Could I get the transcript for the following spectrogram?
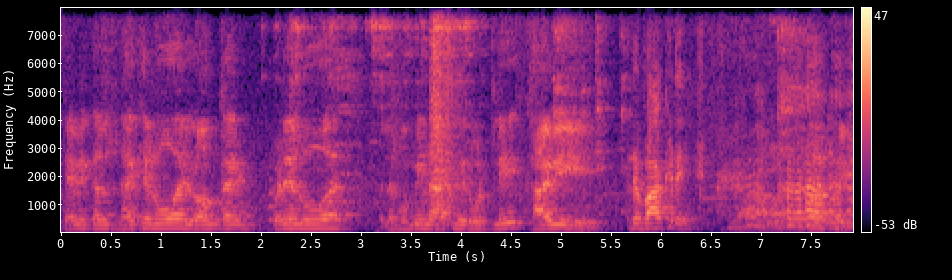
કેમિકલ નાખેલું હોય લોંગ ટાઈમ પડેલું હોય એટલે મમ્મીના હાથની રોટલી ખાવી. એટલે ભાખરી. ભાખરી.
